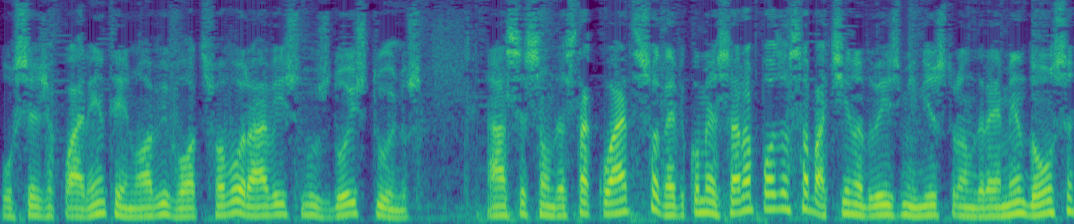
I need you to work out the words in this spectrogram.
ou seja, 49 votos favoráveis nos dois turnos. A sessão desta quarta só deve começar após a sabatina do ex-ministro André Mendonça,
